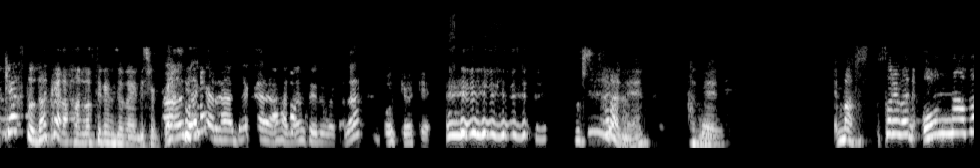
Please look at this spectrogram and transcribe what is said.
キャストだから話せるんじゃないでしょうか？あ、。だから、だから話せるのかな？オッケーオッケー。そしたらね、あのね、まあ、それはね、女バ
